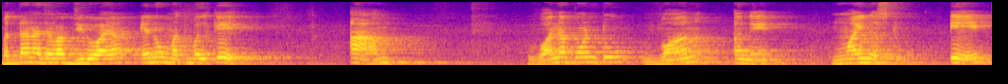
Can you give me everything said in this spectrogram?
બધાના જવાબ ઝીરો આવ્યા એનું મતલબ કે આમ વન અપોન ટુ, વન અને માઇનસ ટુ એ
